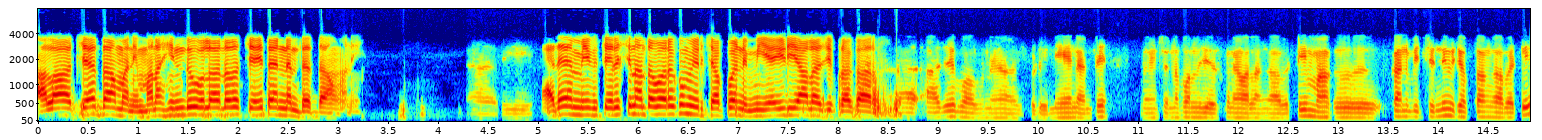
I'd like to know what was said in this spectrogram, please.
అలా చేద్దామని మన హిందువులలో చైతన్యం తెద్దామని. అది అదే మీకు తెలిసినంత వరకు మీరు చెప్పండి మీ ఐడియాలజీ ప్రకారం అదే బాబు నేను ఇప్పుడు నేనంటే మేము చిన్న పనులు చేసుకునే వాళ్ళం కాబట్టి మాకు కనిపించింది మేము చెప్తాం కాబట్టి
